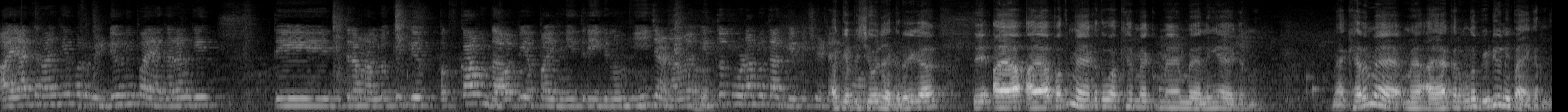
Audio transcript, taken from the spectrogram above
ਆਇਆ ਕਰਾਂਗੇ ਪਰ ਵੀਡੀਓ ਨਹੀਂ ਪਾਇਆ ਕਰਾਂਗੇ। ਤੇ ਜਿਸ ਤਰ੍ਹਾਂ ਮੰਨ ਲਓ ਕਿ ਅੱਗੇ ਪੱਕਾ ਹੁੰਦਾ ਵਾ ਵੀ ਆਪਾਂ ਇੰਨੀ ਤਰੀਕ ਨੂੰ ਹੀ ਜਾਣਾ ਵਾ ਇਹ ਤੋਂ ਥੋੜਾ ਬਹੁਤਾ ਅੱਗੇ ਪਿੱਛੇ time ਅੱਗੇ ਪਿੱਛੇ ਹੋ ਜਾ ਕਰੇਗਾ ਤੇ ਆਇਆ ਆਇਆ ਪਤ ਮੈਂ ਕਦੋਂ ਆਖਿਆ ਮੈਂ ਮੈਂ ਮੈਂ ਨਹੀਂ ਆਇਆ ਕਰਨਾ। ਮੈਂ ਆਖਿਆ ਨਾ ਮੈਂ ਮੈਂ ਆਇਆ ਕਰੂੰਗਾ ਵੀਡੀਓ ਨਹੀਂ ਪਾਇਆ ਕਰਨੀ।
